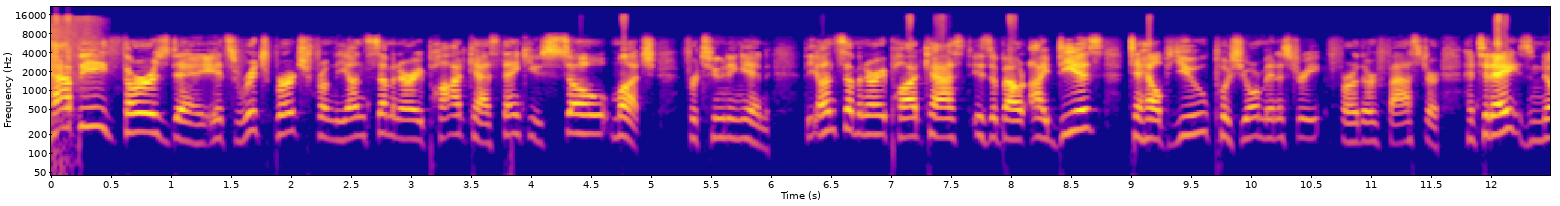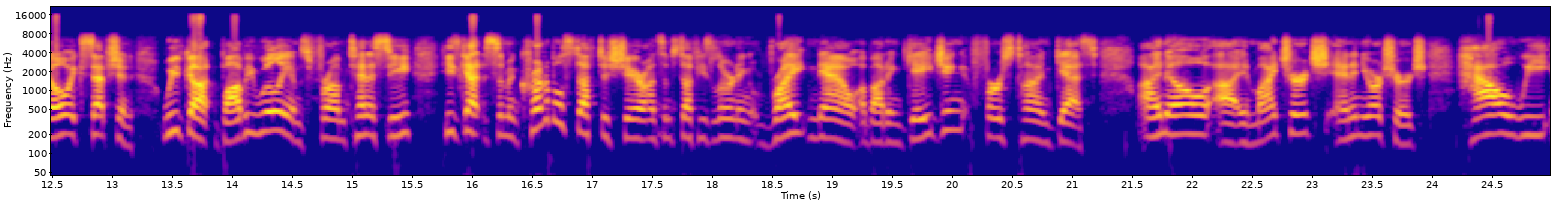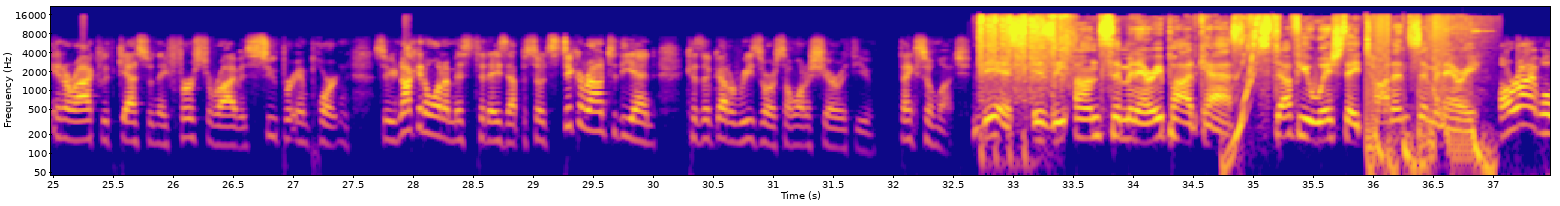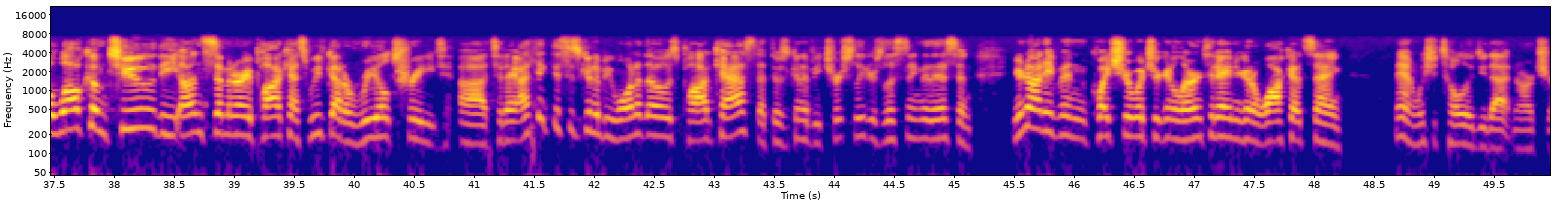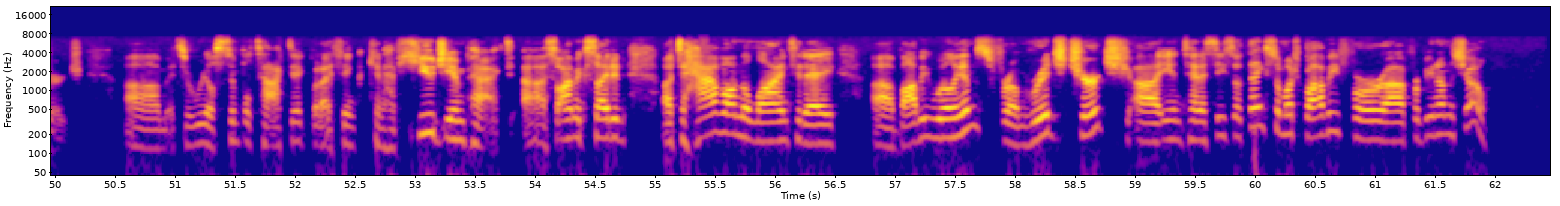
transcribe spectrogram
Happy Thursday. It's Rich Birch from the Unseminary Podcast. Thank you so much for tuning in. The Unseminary Podcast is about ideas to help you push your ministry further faster. And today is no exception. We've got Bobby Williams from Tennessee. He's got some incredible stuff to share on some stuff he's learning right now about engaging first time guests. I know uh, in my church and in your church, how we interact with guests when they first arrive is super important. So you're not going to want to miss today's episode. Stick around to the end because I've got a resource I want to share with you. Thanks so much. This is the Unseminary Podcast. Stuff you wish they taught in seminary. All right, well, welcome to the Unseminary Podcast. We've got a real treat uh, today. I think this is going to be one of those podcasts that there's going to be church leaders listening to this, and you're not even quite sure what you're going to learn today, and you're going to walk out saying, man, we should totally do that in our church. Um, it's a real simple tactic, but I think can have huge impact. Uh, so I'm excited uh, to have on the line today uh, Bobby Williams from Ridge Church uh, in Tennessee. So thanks so much, Bobby, for uh, for being on the show.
